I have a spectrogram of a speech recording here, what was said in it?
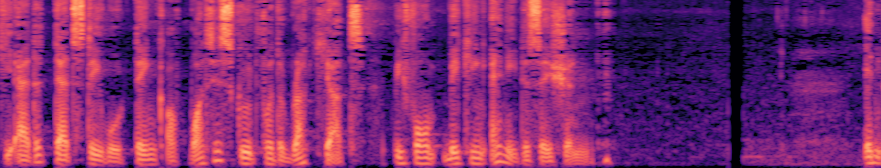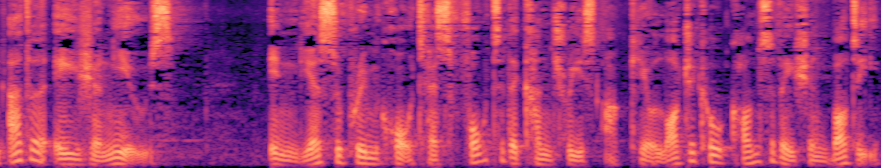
He added that they will think of what is good for the Rakyat before making any decision. In other Asia news, India's Supreme Court has faulted the country's archaeological conservation body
